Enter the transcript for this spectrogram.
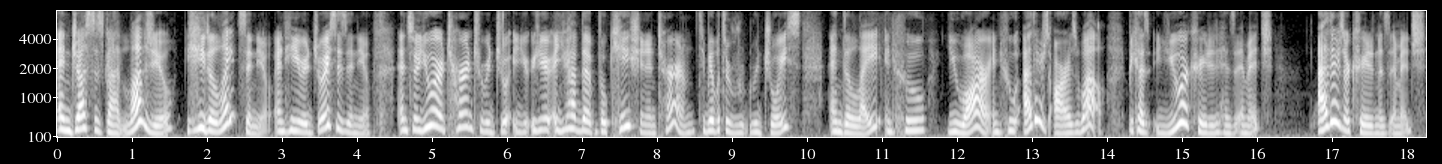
And just as God loves you, He delights in you and He rejoices in you. And so you are turned to rejoice. You, you, have the vocation in turn to be able to re- rejoice and delight in who you are and who others are as well. Because you are created in His image, others are created in His image.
